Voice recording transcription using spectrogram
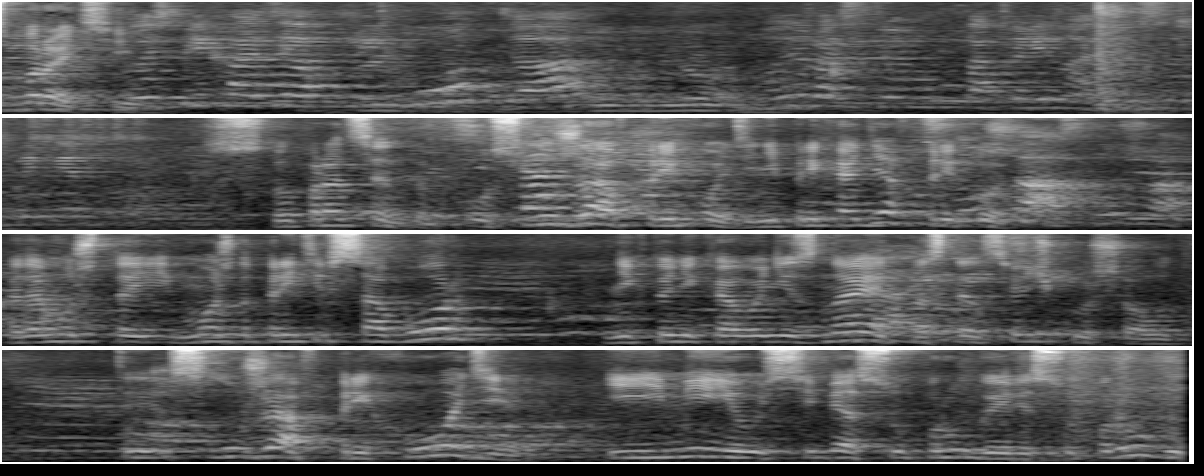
С То есть, приходя в приход, да, мы растем так или иначе. Например, Сто процентов. Служа в приходе, не приходя в приход. служа, служа. Потому что можно прийти в собор, никто никого не знает, Да, поставил и- свечку, ушел. Ты, служа в приходе и имея у себя супруга или супругу,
